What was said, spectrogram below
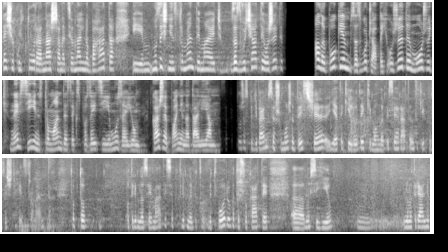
те, що культура наша національно багата, і музичні інструменти мають зазвучати, ожити. Але поки зазвучати й ожити можуть не всі інструменти з експозиції музею, каже пані Наталія. Дуже сподіваємося, що може десь ще є такі люди, які могли би зіграти на таких музичних інструментах. Тобто потрібно займатися, потрібно відтворювати, шукати е, носіїв. Нематеріальної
